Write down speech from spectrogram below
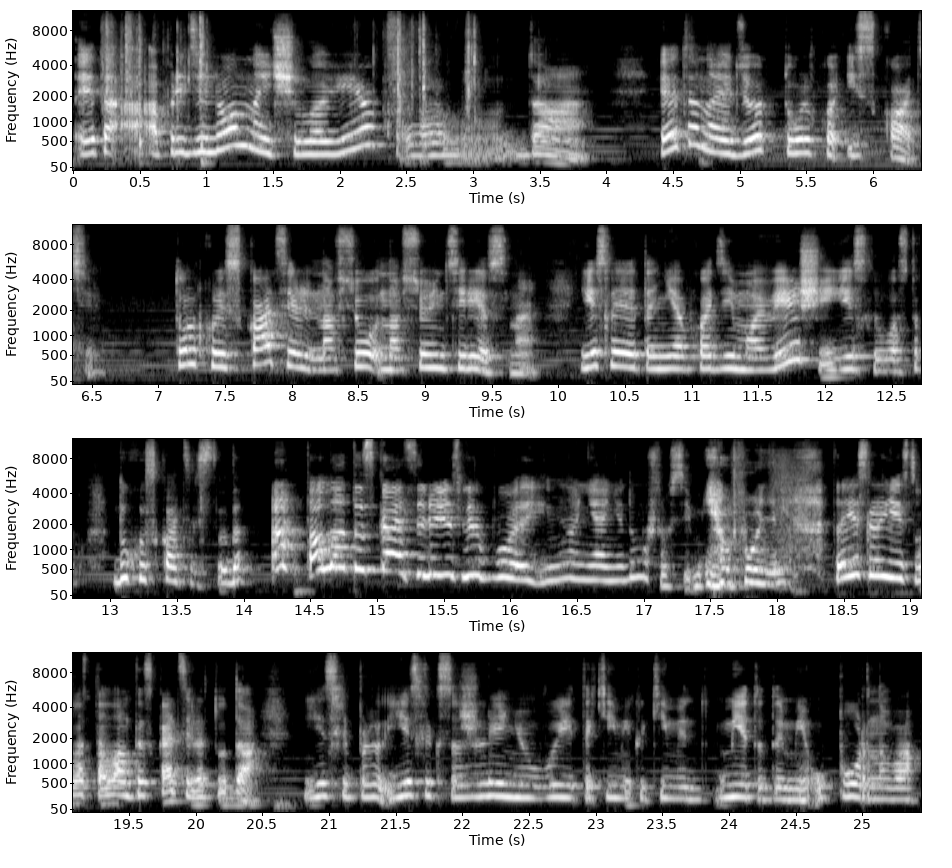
Это определенный человек, э, да, это найдет только искатель только искатель на все, на все интересное. Если это необходимая вещь, и если у вас такой дух искательства, да? А, талант искателя, если ну я не думаю, что все меня поняли. Да если есть у вас талант искателя, то да. Если, если к сожалению, вы такими какими методами упорного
